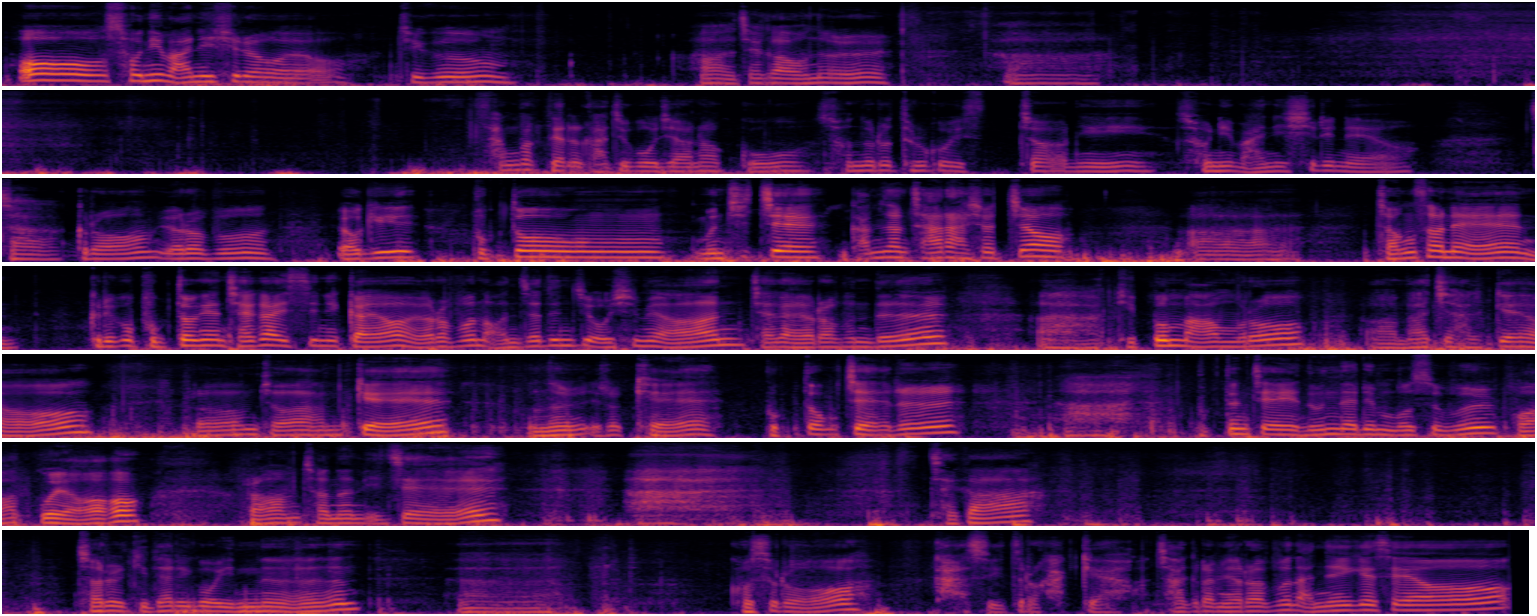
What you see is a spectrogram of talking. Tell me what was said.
어 손이 많이 시려워요. 지금 아, 제가 오늘 아, 삼각대를 가지고 오지 않았고 손으로 들고 있자니 손이 많이 시리네요. 자, 그럼 여러분 여기 북동 문치제 감상 잘 하셨죠? 아, 정선엔 그리고 북동엔 제가 있으니까요. 여러분 언제든지 오시면 제가 여러분들 아, 기쁜 마음으로 어, 맞이할게요. 그럼 저와 함께 오늘 이렇게 북동제를 아, 북동제의 눈 내린 모습을 보았고요. 그럼 저는 이제 아, 제가 저를 기다리고 있는 어, 곳으로 갈 수 있도록 할게요. 자, 그럼 여러분 안녕히 계세요.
